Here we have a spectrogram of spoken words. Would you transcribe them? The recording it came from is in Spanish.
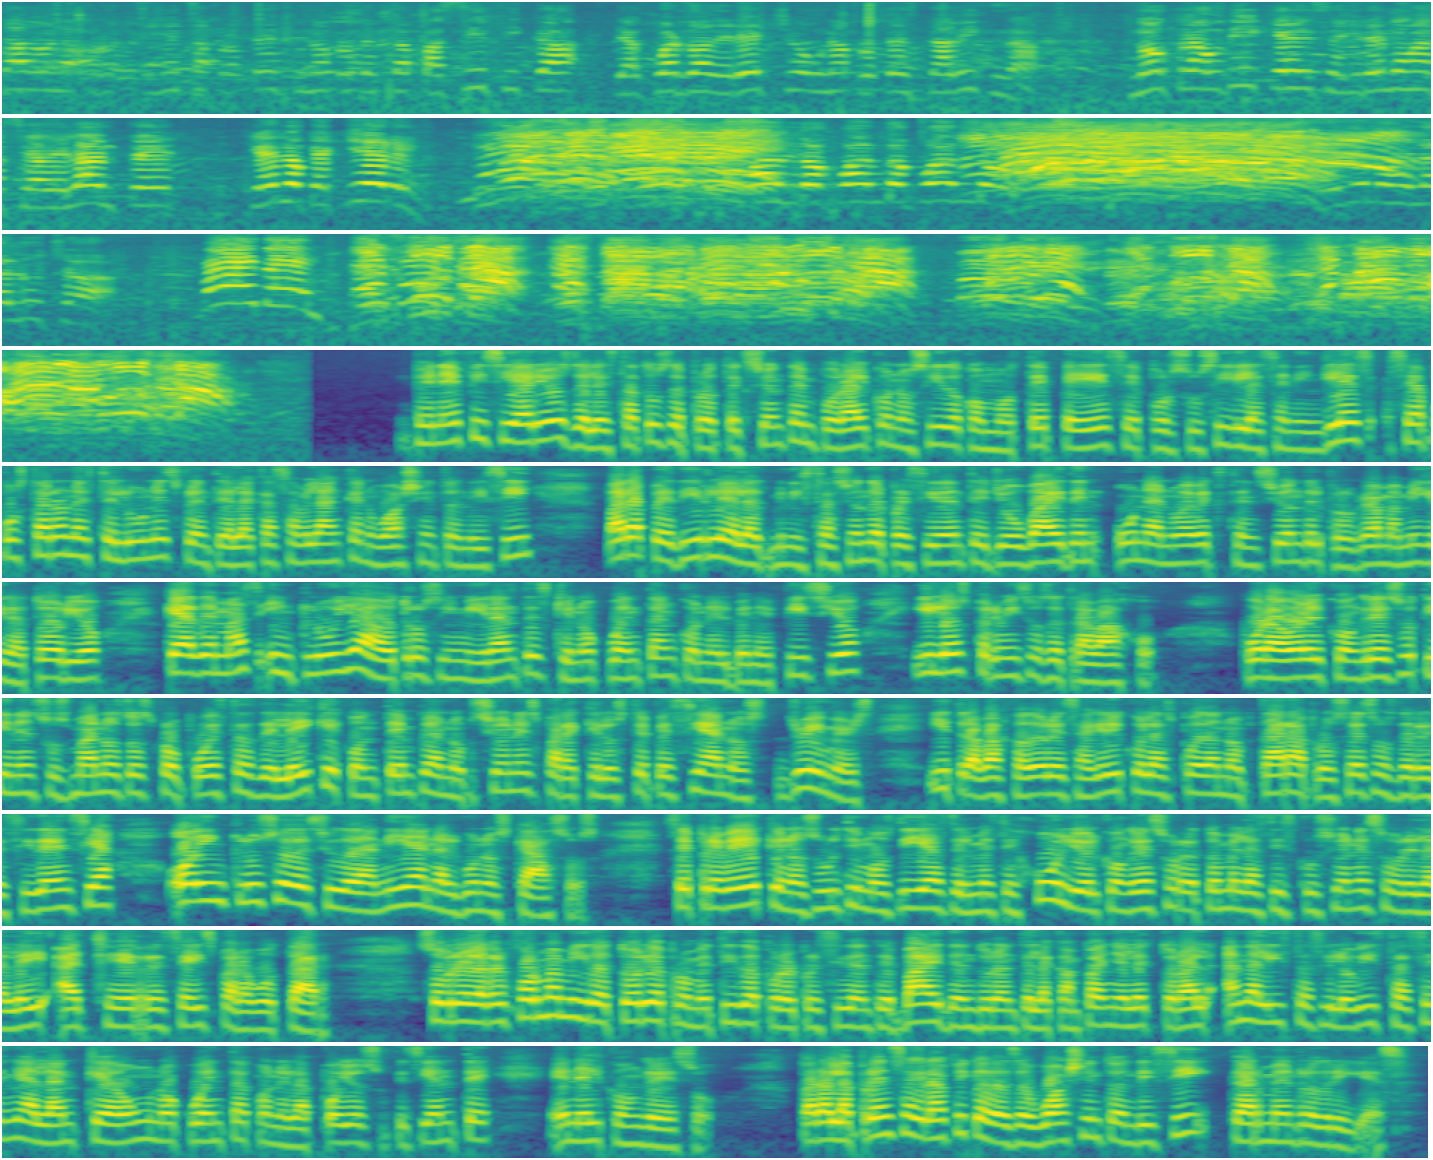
en esta protesta, una protesta pacífica, de acuerdo a derecho, una protesta digna. No claudiquen, seguiremos hacia adelante. ¿Qué es lo que quieren? ¡No se ¿Cuándo, cuándo, cuándo? ¡Ahora! Seguimos en la lucha. ¡Biden! ¡Escucha! ¡Estamos en la lucha! ¡Biden! ¡Escucha! ¡Estamos en la lucha! Beneficiarios del estatus de protección temporal conocido como TPS por sus siglas en inglés se apostaron este lunes frente a la Casa Blanca en Washington, D.C. para pedirle a la administración del presidente Joe Biden una nueva extensión del programa migratorio que además incluya a otros inmigrantes que no cuentan con el beneficio y los permisos de trabajo. Por ahora el Congreso tiene en sus manos dos propuestas de ley que contemplan opciones para que los tepecianos, dreamers y trabajadores agrícolas puedan optar a procesos de residencia o incluso de ciudadanía en algunos casos. Se prevé que en los últimos días del mes de julio el Congreso retome las discusiones sobre la ley HR6 para votar. Sobre la reforma migratoria prometida por el presidente Biden durante la campaña electoral, analistas y lobistas señalan que aún no cuenta con el apoyo suficiente en el Congreso. Para la prensa gráfica desde Washington, D.C., Carmen Rodríguez.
